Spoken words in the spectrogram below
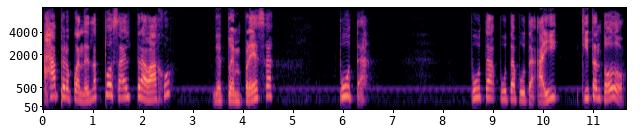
Ah, pero cuando es la posada del trabajo de tu empresa, puta. Puta, puta, puta. Ahí quitan todo.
